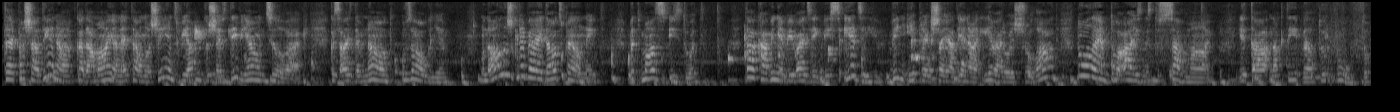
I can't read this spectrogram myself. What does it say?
Tā pašā dienā, kādā mājā netālu no šejienes, bija apmetušies divi jauni cilvēki, kas aizdeva naudu uz augļiem. Un Allaž gribēja daudz pelnīt, bet maz izdot. Tā kā viņiem bija vajadzīga visa iedzīve, viņi iepriekšējā dienā ievērojuši šo lādi, nolēma to aiznest uz savu māju, ja tā naktī vēl tur būtu.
